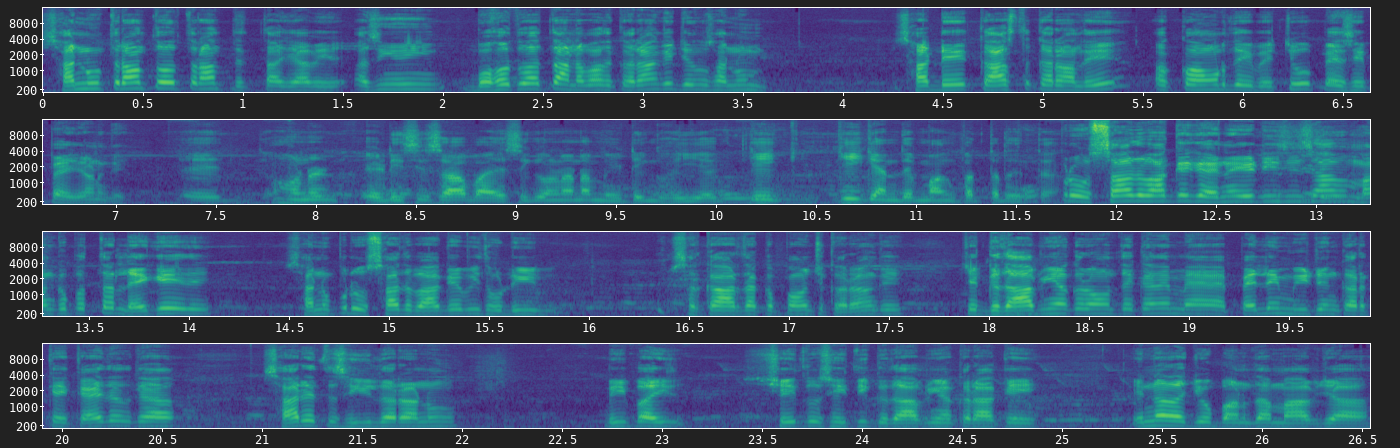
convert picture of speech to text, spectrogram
ਸਾਨੂੰ ਤੁਰੰਤ ਤੋਂ ਤੁਰੰਤ ਦਿੱਤਾ ਜਾਵੇ। ਅਸੀਂ ਬਹੁਤ ਬਹੁਤ ਧੰਨਵਾਦ ਕਰਾਂਗੇ, ਜਦੋਂ ਸਾਨੂੰ ਸਾਡੇ ਕਾਸ਼ਤਕਾਰਾਂ ਦੇ ਅਕਾਊਂਟ ਦੇ ਵਿੱਚ ਉਹ ਪੈਸੇ ਪੈ ਜਾਣਗੇ। ਇਹ ਹੁਣ ਏਡੀਸੀ ਸਾਹਿਬ ਆਏ ਸੀਗੇ ਉਹਨਾਂ ਨਾਲ ਮੀਟਿੰਗ ਹੋਈ ਹੈ। ਕੀ ਕੀ ਕਹਿੰਦੇ ਮੰਗ ਪੱਤਰ ਦਿੱਤਾ? ਭਰੋਸਾ ਦਿਵਾ ਕੇ ਗਏ ਨੇ ਏਡੀਸੀ ਸਾਹਿਬ ਮੰਗ ਪੱਤਰ ਲੈ ਗਏ ਇਹਦੇ। ਸਾਨੂੰ ਭਰੋਸਾ ਦਿਵਾ ਕੇ ਵੀ ਤੁਹਾਡੀ ਸਰਕਾਰ ਤੱਕ ਪਹੁੰਚ ਕਰਾਂਗੇ। ਤੇ ਗਦਾਬੀਆਂ ਕਰਾਉਣ ਤੇ ਕਹਿੰਦੇ ਮੈਂ ਪਹਿਲੇ ਮੀਟਿੰਗ ਕਰਕੇ ਕਹਿ ਦਿੱਤਾ ਸਾਰੇ ਤਹਿਸੀਲਦਾਰਾਂ ਨੂੰ ਵੀ ਭਾਈ ਛੇ ਤੋਂ ਛੇਤੀ ਗਦਾਬੀਆਂ ਕਰਾ ਕੇ ਇਹਨਾਂ ਦਾ ਜੋ ਬਣਦਾ ਮੁਆਵਜ਼ਾ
